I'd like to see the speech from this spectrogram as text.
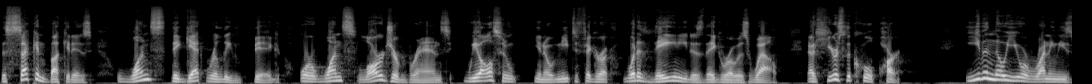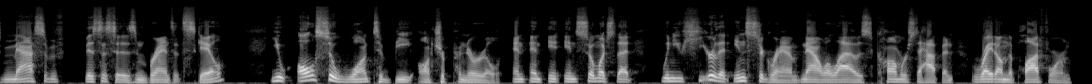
The second bucket is once they get really big or once larger brands, we also, you know, need to figure out what do they need as they grow as well. Now here's the cool part. Even though you are running these massive businesses and brands at scale, you also want to be entrepreneurial and, and in so much that when you hear that Instagram now allows commerce to happen right on the platform,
